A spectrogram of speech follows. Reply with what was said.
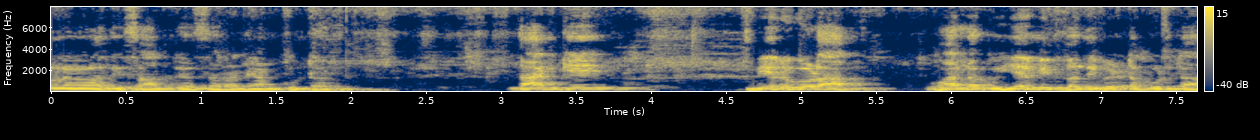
ఉన్నాయో అది సాల్వ్ చేస్తారని అనుకుంటారు. దానికి మీరు కూడా వాళ్ళకు ఏమి ఇబ్బంది పెట్టకుండా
